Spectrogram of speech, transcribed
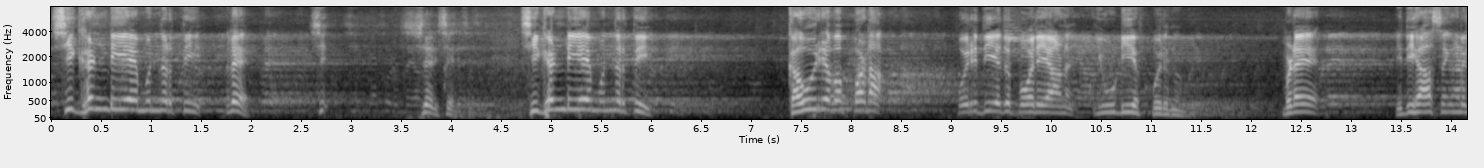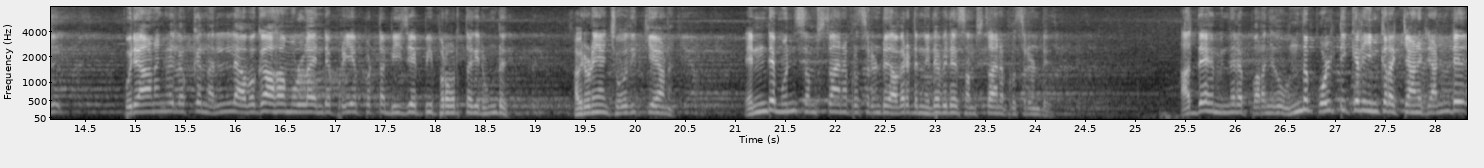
ശിഖണ്ഡിയെ മുൻനിർത്തി അല്ലേ? ശരി ശരി ശിഖണ്ഡിയെ മുൻനിർത്തി കൗരവപ്പട പൊരുതിയതുപോലെയാണ് യു ഡി എഫ് പൊരുന്നത് ഇവിടെ ഇതിഹാസങ്ങളിൽ പുരാണങ്ങളിലൊക്കെ നല്ല അവഗാഹമുള്ള എന്റെ പ്രിയപ്പെട്ട ബി ജെ പി പ്രവർത്തകരുണ്ട്. അവരോട് ഞാൻ ചോദിക്കുകയാണ്. എന്റെ മുൻ സംസ്ഥാന പ്രസിഡന്റ് അവരുടെ നിലവിലെ സംസ്ഥാന പ്രസിഡന്റ് അദ്ദേഹം ഇന്നലെ പറഞ്ഞത് ഒന്ന് പൊളിറ്റിക്കലി ഇൻകറക്റ്റ് ആണ് രണ്ട്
